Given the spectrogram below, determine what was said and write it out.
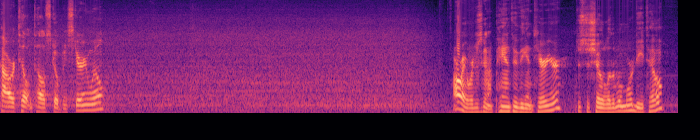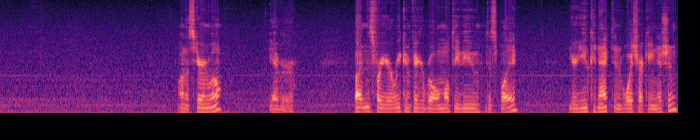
Power tilt and telescoping steering wheel. Alright, we're just going to pan through the interior just to show a little bit more detail. On the steering wheel, you have your buttons for your reconfigurable multi-view display, your Uconnect and voice recognition.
